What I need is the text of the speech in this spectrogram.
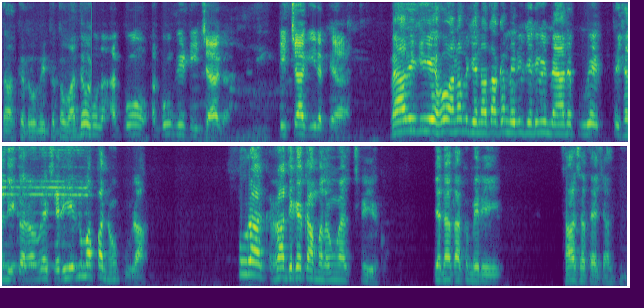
10 ਕਿਲੋਮੀਟਰ ਤੋਂ ਵੱਧ ਹੁਣ ਅੱਗੋਂ ਅੱਗੋਂ ਕੀ ਟੀਚਾ ਹੈਗਾ? ਟੀਚਾ ਕੀ ਰੱਖਿਆ? ਮੈਂ ਵੀ ਜੀ ਇਹੋ ਆ ਨਾ ਵੀ ਜਿੰਨਾ ਤੱਕ ਮੇਰੀ ਜ਼ਿੰਦਗੀ ਮੈਂ ਤੇ ਪੂਰੇ ਤਸੱਲੀ ਕਰਾਂਗਾ ਸਰੀਰ ਨੂੰ ਮੈਂ ਭੰਨੂ ਪੂਰਾ। ਪੂਰਾ ਰੱਜ ਕੇ ਕੰਮ ਲਵਾਂਗਾ ਸਰੀਰ ਕੋ ਜਿੰਨਾ ਤੱਕ ਮੇਰੀ ਸਾਹ ਸਤਹ ਚੱਲਦੀ ਹੈ।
